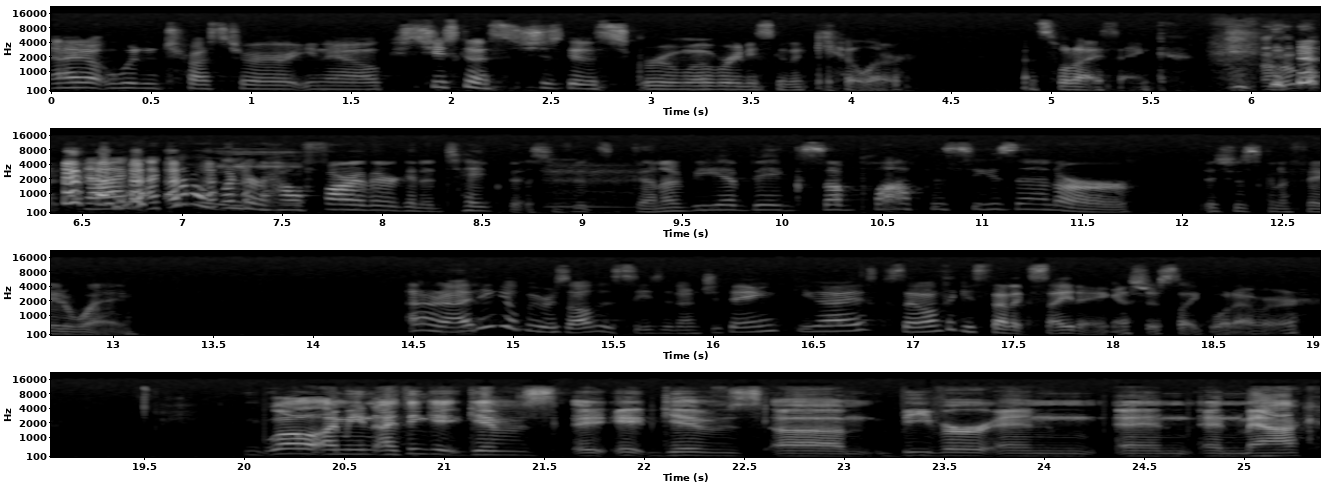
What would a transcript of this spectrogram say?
I I wouldn't trust her. You know, 'cause she's gonna she's gonna screw him over and he's gonna kill her. That's what I think. Oh, Yeah, I, I kind of wonder how far they're going to take this. If it's going to be a big subplot this season, or it's just going to fade away. I don't know. I think it'll be resolved this season, don't you think, you guys? Because I don't think it's that exciting. It's just like whatever. Well, I mean, I think it gives it, it gives um, Beaver and and and Mac,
